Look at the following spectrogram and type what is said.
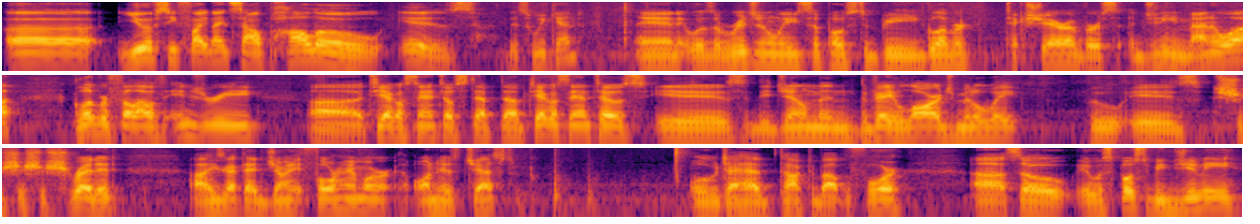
uh, UFC Fight Night Sao Paulo is this weekend, and it was originally supposed to be Glover Teixeira versus Jimi Manuwa. Glover fell out with injury. Uh, Thiago Santos stepped up. Thiago Santos is the gentleman, the very large middleweight, who is sh- sh- sh- shredded. Uh, he's got that giant Thor hammer on his chest, which I had talked about before. Uh, so it was supposed to be Jimi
